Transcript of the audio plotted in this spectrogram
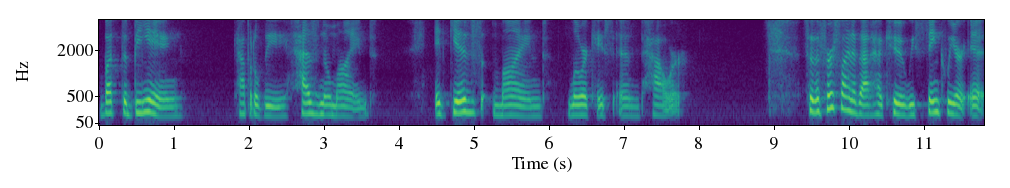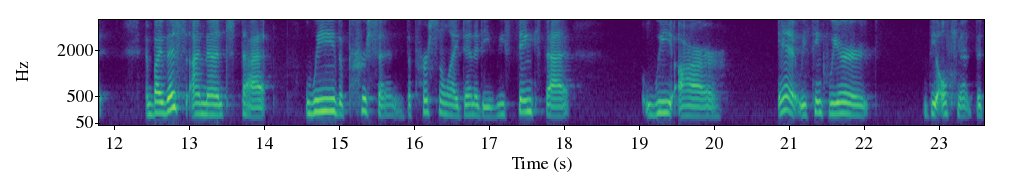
but the being, capital B, has no mind. It gives mind, lowercase m, power. So the first line of that haiku, we think we are it. And by this, I meant that we, the person, the personal identity, we think that we are it. We think we are the ultimate, the,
